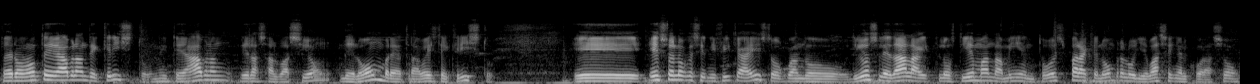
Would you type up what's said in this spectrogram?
pero no te hablan de Cristo, ni te hablan de la salvación del hombre a través de Cristo. Eh, eso es lo que significa esto. Cuando Dios le da los diez mandamientos, es para que el hombre lo llevase en el corazón.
